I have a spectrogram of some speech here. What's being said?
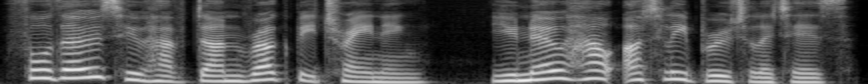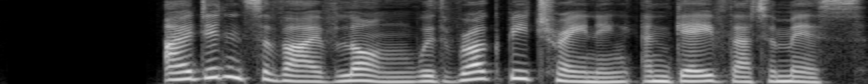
For those who have done rugby training, you know how utterly brutal it is. I didn't survive long with rugby training and gave that a miss.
